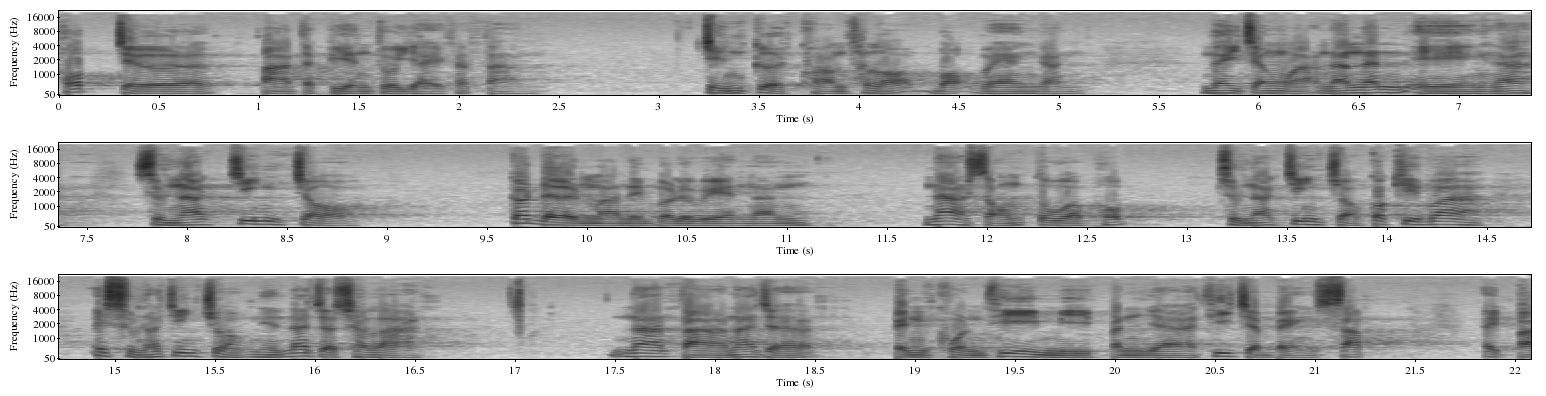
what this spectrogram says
พบเจอปลาตะเพียนตัวใหญ่ก็ตาม จึงเกิดความทะเลาะเบาแวงกัน ในจังหวะนั้นนั่นเองนะ สุนัขจิ้งจอก ก็เดินมาในบริเวณนั้นหน้าคสองตัวพบ สุนัขจิ้งจอกก็คิดว่าไอ้สุนัขจิ้งจอกเนี่ยน่าจะฉลาด หน้าตาน่าจะเป็นคนที่มีปัญญาที่จะแบ่งทรัพย์ ไอ้ปลา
